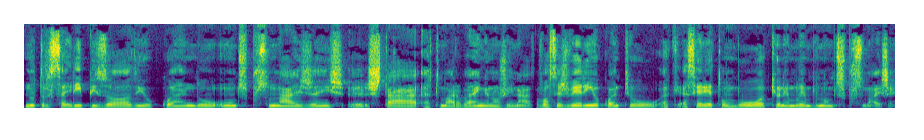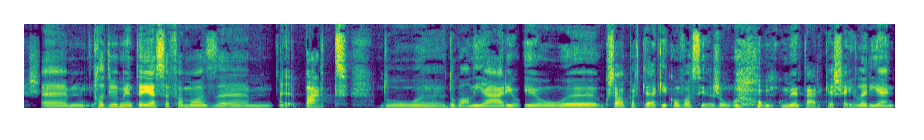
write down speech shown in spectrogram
no terceiro episódio quando um dos personagens uh, está a tomar banho num ginásio. Vocês verem o quanto eu, a, a, série é tão boa que eu nem me lembro o nome dos personagens. Um, relativamente a essa famosa um, parte do, do balneário, eu gostava de partilhar aqui com vocês um, um comentário que achei hilariante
